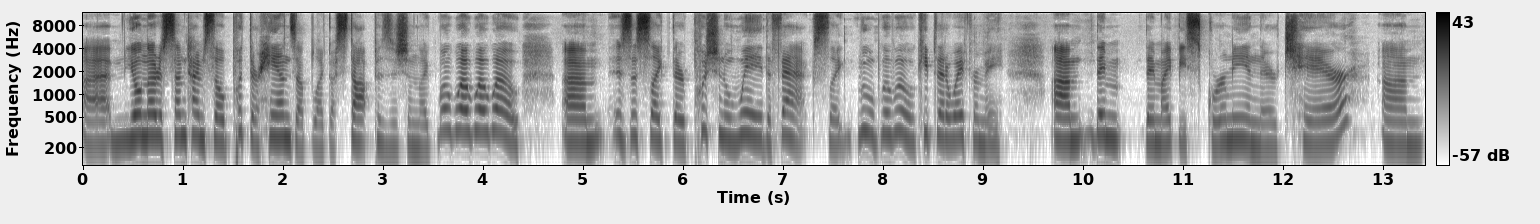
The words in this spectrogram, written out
um, you'll notice sometimes they'll put their hands up like a stop position, like, whoa, whoa, whoa, whoa. Um, is this like they're pushing away the facts? Like, whoa, whoa, whoa, keep that away from me. Um, they, they might be squirmy in their chair. Um,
